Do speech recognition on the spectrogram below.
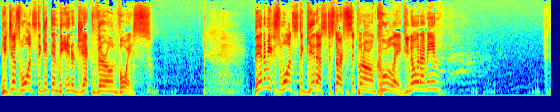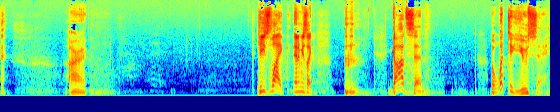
He just wants to get them to interject their own voice. The enemy just wants to get us to start sipping our own Kool Aid. You know what I mean? All right. He's like, the enemy's like, God said, but what do you say?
